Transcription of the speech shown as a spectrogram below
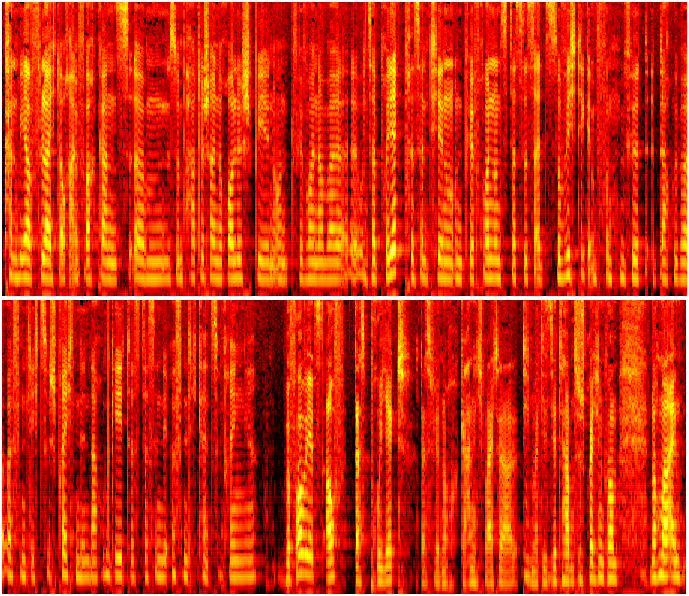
kann mir vielleicht auch einfach ganz ähm, sympathisch eine Rolle spielen. Und wir wollen aber äh, unser Projekt präsentieren und wir freuen uns, dass es als so wichtig empfunden wird, darüber öffentlich zu sprechen, denn darum geht es, das in die Öffentlichkeit zu bringen. Ja bevor wir jetzt auf das Projekt, das wir noch gar nicht weiter thematisiert haben, zu sprechen kommen, nochmal einen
